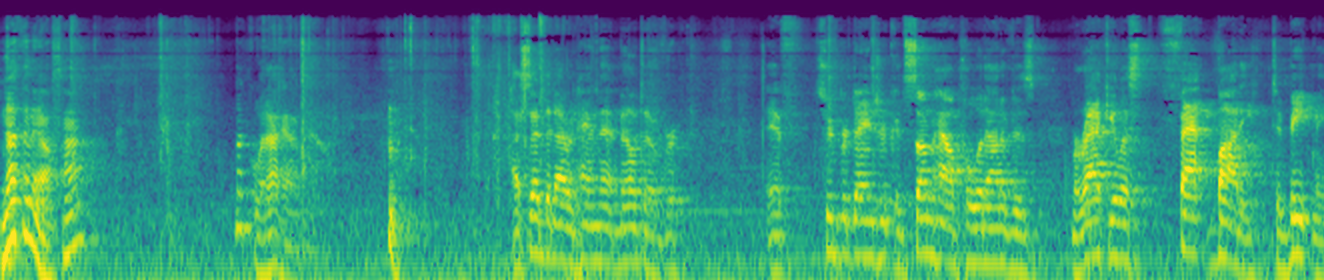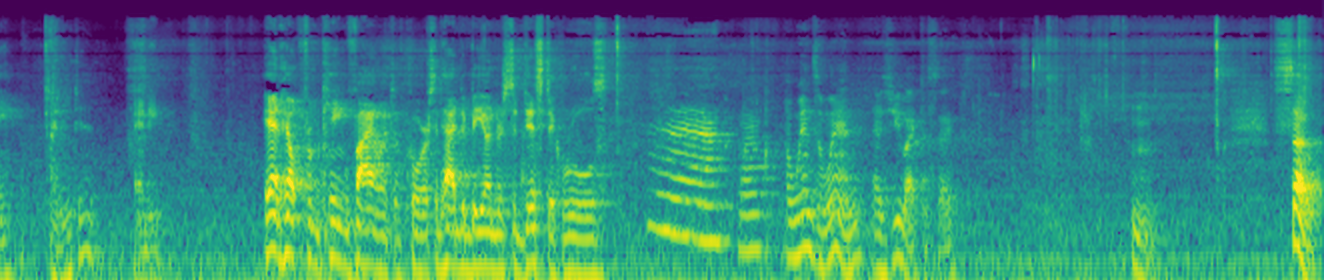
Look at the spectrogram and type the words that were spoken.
Nothing else, huh? Look what I have now. Hmm. I said that I would hand that belt over if Super Danger could somehow pull it out of his miraculous fat body to beat me. And he did. And he, he had help from King Violent, of course. It had to be under sadistic rules. Yeah, well, a win's a win, as you like to say. Hmm. So,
